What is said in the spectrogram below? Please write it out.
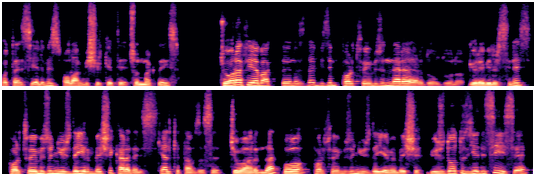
potansiyelimiz olan bir şirketi sunmaktayız. Coğrafyaya baktığınızda bizim portföyümüzün nerelerde olduğunu görebilirsiniz. Portföyümüzün %25'i Karadeniz, Kelkit Havzası civarında. Bu portföyümüzün %25'i. %37'si ise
